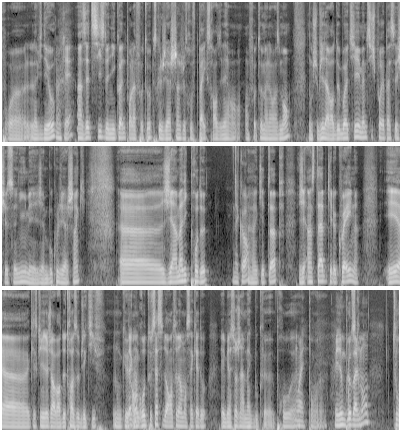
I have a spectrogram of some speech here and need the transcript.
pour la vidéo, un Z6 de Nikon pour la photo, parce que le GH5, je le trouve pas extraordinaire en, en photo malheureusement. Donc je suis obligé d'avoir deux boîtiers, même si je pourrais passer chez Sony, mais j'aime beaucoup le GH5. j'ai un Mavic Pro 2. D'accord. Euh, qui est top. J'ai un stab qui est le Crane. Et euh, qu'est-ce que j'ai? Déjà avoir deux trois objectifs. Donc euh, en gros tout ça ça doit rentrer dans mon sac à dos. Et bien sûr j'ai un MacBook Pro pour. Mais donc globalement tout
